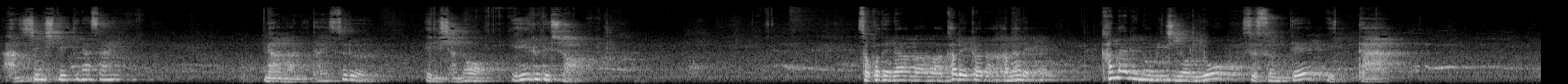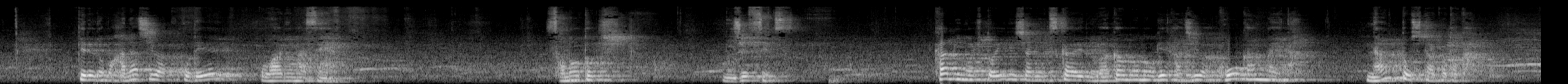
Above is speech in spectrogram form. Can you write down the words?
安心していきなさい。ナーマンに対するエリシャのエールでしょう。そこでナーマンは彼から離れかなりの道のりを進んでいった。けれども話はここで終わりません。その時20節。神の人エリシャに仕える若者ゲハジはこう考えた。何としたことか。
